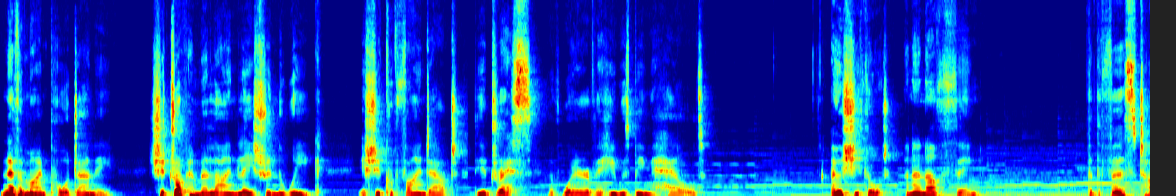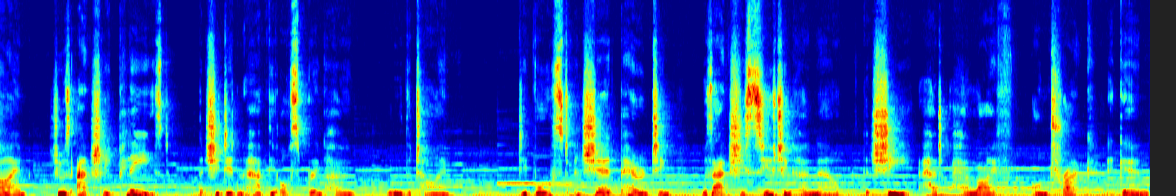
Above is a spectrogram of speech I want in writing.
Never mind poor Danny. She'd drop him a line later in the week if she could find out the address of wherever he was being held. Oh, she thought, and another thing. For the first time, she was actually pleased that she didn't have the offspring home all the time. Divorced and shared parenting was actually suiting her now that she had her life on track again.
